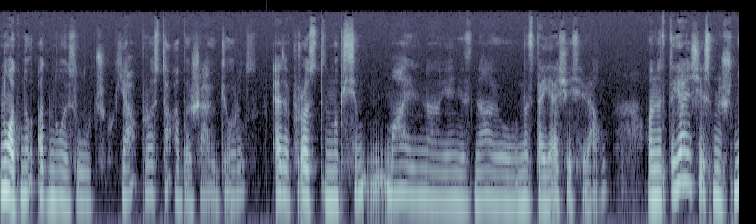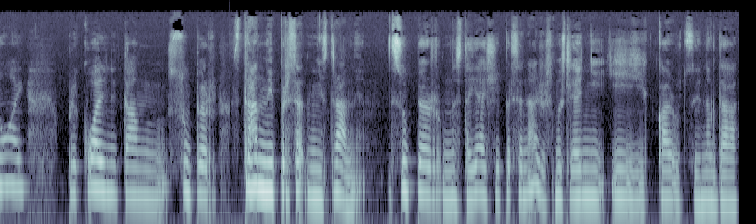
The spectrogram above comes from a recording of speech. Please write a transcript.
Ну, одно, одно из лучших. Я просто обожаю Girls. Это просто максимально, я не знаю, настоящий сериал. Он настоящий, смешной, прикольный, там супер странные персонажи, не странные, супер настоящие персонажи, в смысле они и кажутся иногда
